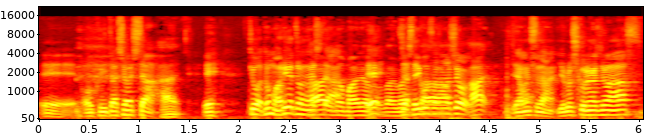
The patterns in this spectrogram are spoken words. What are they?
えーお送りいたしました、はい。え今日はどうもありがとうございました、はいどうもありがとうございました。えじゃあ成功させましょう、は山下さんよろしくお願いします。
